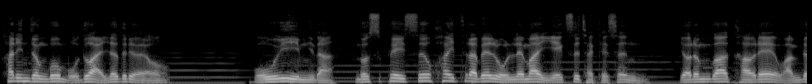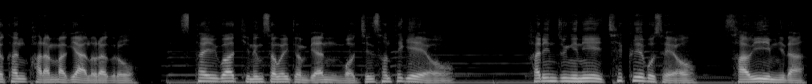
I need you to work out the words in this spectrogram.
할인 정보 모두 알려드려요. 5위입니다. 노스페이스 화이트 라벨 올레마 EX 자켓은 여름과 가을에 완벽한 바람막이 아노락으로 스타일과 기능성을 겸비한 멋진 선택이에요. 할인 중이니 체크해보세요. 4위입니다.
